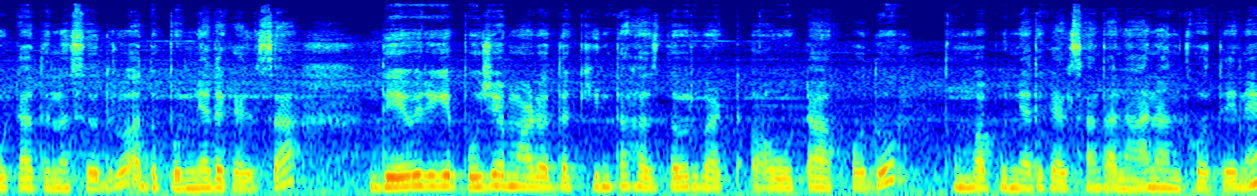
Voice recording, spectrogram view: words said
ಊಟ ತಿನ್ನಿಸಿದ್ರು, ಅದು ಪುಣ್ಯದ ಕೆಲಸ. ದೇವರಿಗೆ ಪೂಜೆ ಮಾಡೋದಕ್ಕಿಂತ ಹಸ್ದವ್ರಿಗೆ ಊಟ ಹಾಕೋದು ತುಂಬ ಪುಣ್ಯದ ಕೆಲಸ ಅಂತ ನಾನು ಅನ್ಕೋತೇನೆ.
